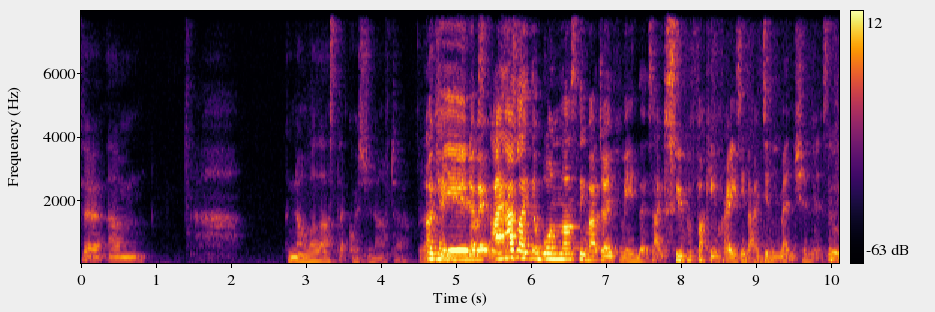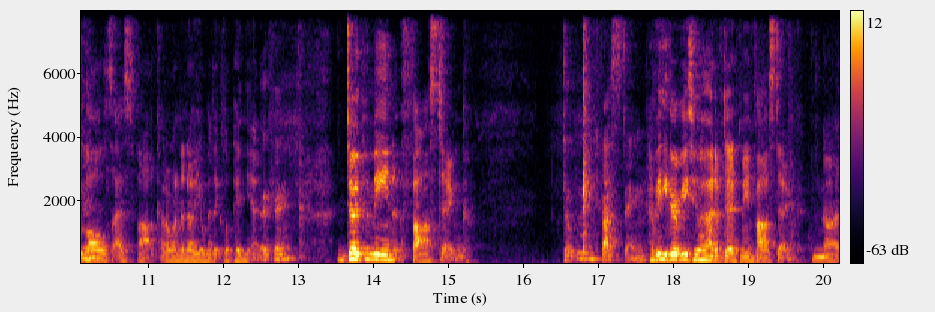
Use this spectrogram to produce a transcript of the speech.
to um no I'll ask that question after. But I do need Okay, yeah, yeah, no, wait. I have like the one last thing about dopamine that's like super fucking crazy that I didn't mention. It's Okay. lols as fuck, and I want to know your medical opinion. Okay. Dopamine fasting. Dopamine fasting. Have either of you two heard of dopamine fasting? no.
